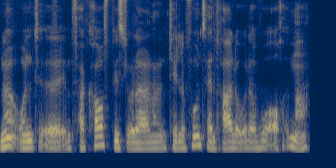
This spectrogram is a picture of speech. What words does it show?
ne, und äh, im Verkauf bist oder an einer Telefonzentrale oder wo auch immer,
